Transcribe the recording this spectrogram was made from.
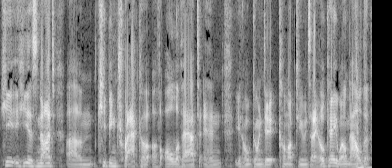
He, he is not um, keeping track of, of, all of that and you know going to come up to you and say okay well now the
